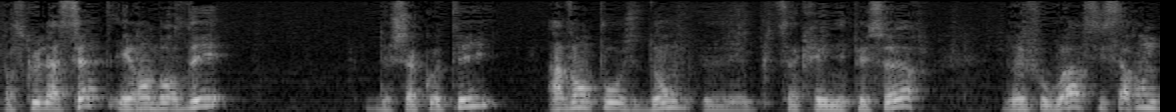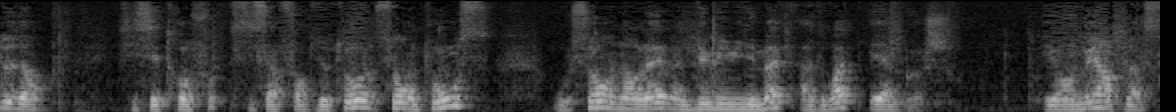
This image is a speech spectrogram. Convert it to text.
parce que la 7 est rembordée de chaque côté avant pose. Donc euh, ça crée une épaisseur. Donc il faut voir si ça rentre dedans. Si c'est trop si ça force de trop, soit on ponce ou soit on enlève un demi-millimètre à droite et à gauche. Et on met en place.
